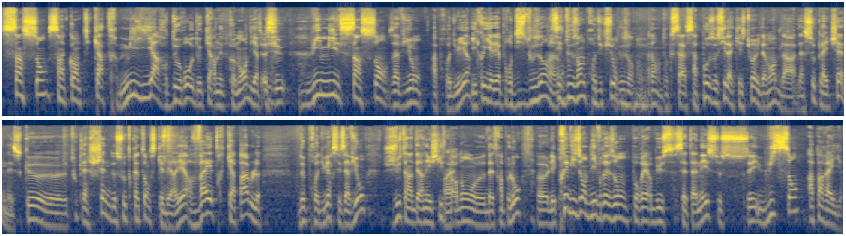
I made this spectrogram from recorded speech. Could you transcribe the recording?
554 milliards d'euros de carnet de commandes. Il y a plus de 8500 avions à produire. Et il y a pour 10-12 ans C'est 12 ans de production. donc ça, pose aussi la question évidemment de la, supply chain. Est-ce que euh, toute la chaîne de sous-traitance qui est derrière va être capable de produire ces avions? Juste un dernier chiffre, pardon euh, d'être un peu long. Euh, les prévisions de livraison pour Airbus cette année, c'est 800 appareils.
